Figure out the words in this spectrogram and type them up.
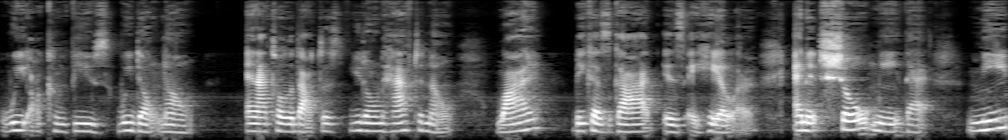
we are confused. We don't know. And I told the doctors, you don't have to know. Why? Because God is a healer. And it showed me that me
